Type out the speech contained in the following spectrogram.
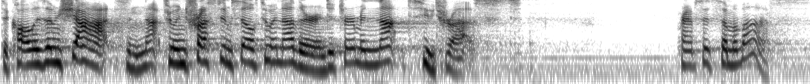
to call his own shots and not to entrust himself to another, and determined not to trust. Perhaps it's some of us.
